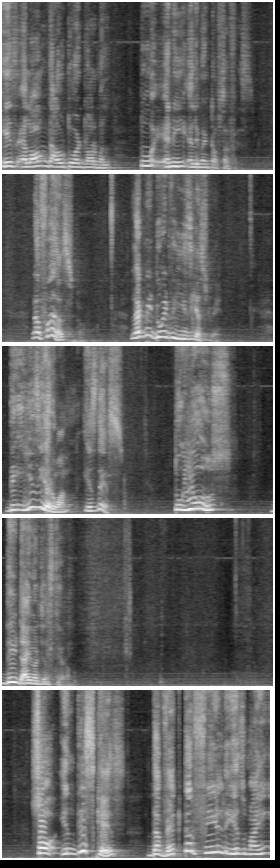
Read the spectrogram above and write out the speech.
is along the outward normal to any element of surface. Now, first let me do it the easiest way. The easier one is this to use the divergence theorem. So, in this case the vector field is my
